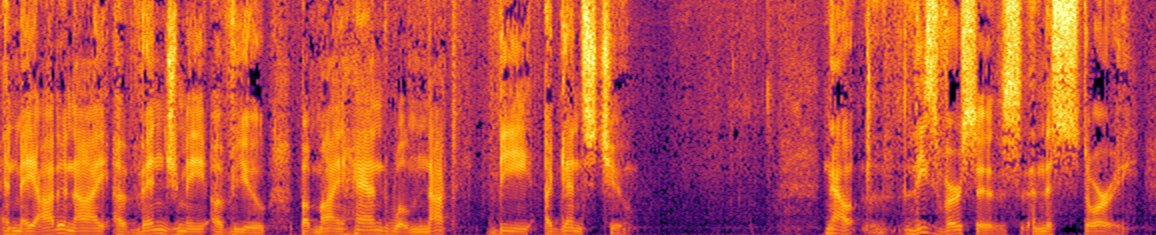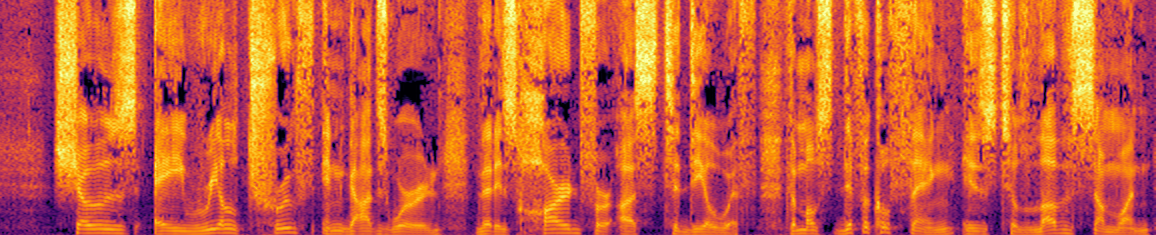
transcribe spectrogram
and may Adonai avenge me of you, but my hand will not be against you. Now, these verses and this story shows a real truth in God's Word that is hard for us to deal with. The most difficult thing is to love someone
